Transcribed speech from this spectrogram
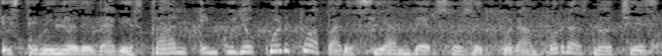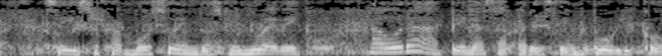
Este niño de Dagestán, en cuyo cuerpo aparecían versos del Corán por las noches, se hizo famoso en 2009. Ahora apenas aparece en público.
